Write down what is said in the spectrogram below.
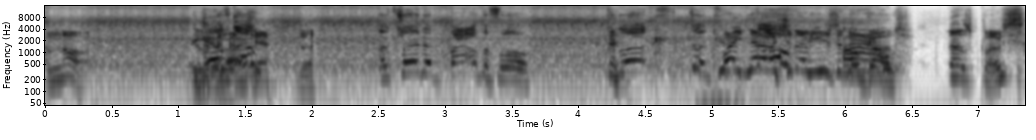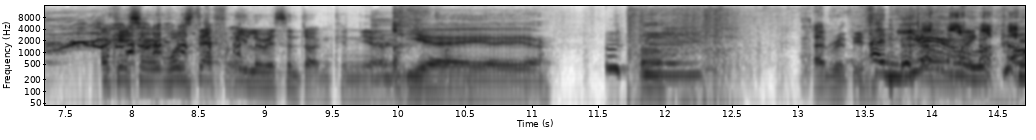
I'm not. Are 'Cause you I'm a alive? jester. I'm throwing a bat on the floor. Look, Duncan. Wait, no, I should have used it Oh now. god. That was close. Okay, so it was definitely Lewis and Duncan. Yeah. Yeah, yeah, yeah, yeah. okay. Oh. And Rythian. And you. Oh,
